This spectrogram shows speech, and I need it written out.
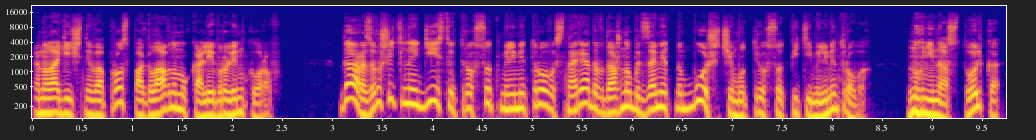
Аналогичный вопрос по главному калибру линкоров. Да, разрушительное действие 300 миллиметровых снарядов должно быть заметно больше, чем у 305 миллиметровых. Но не настолько.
